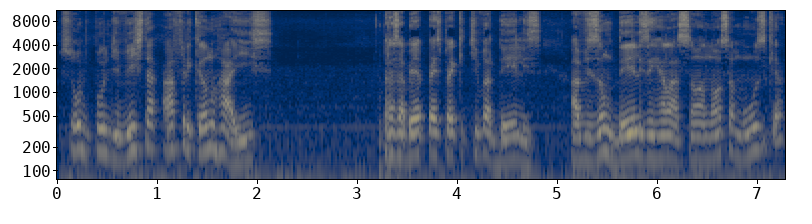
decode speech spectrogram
sob o ponto de vista africano raiz, para saber a perspectiva deles, a visão deles em relação à nossa música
